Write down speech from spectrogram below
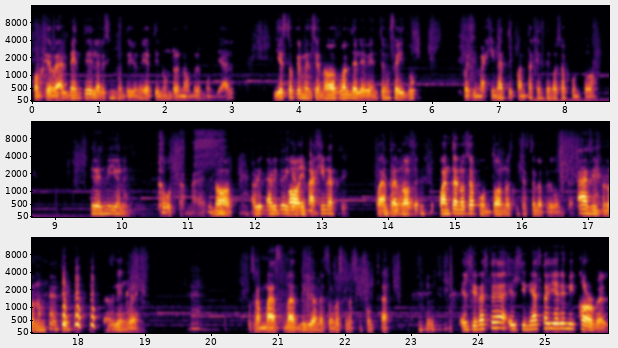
porque realmente el área 51 ya tiene un renombre mundial. Y esto que mencionó Oswald del evento en Facebook, pues imagínate cuánta gente no se apuntó. 3 millones. Puta madre. No, Ahori- Ahorita no, imagínate. ¿Cuánta, Ah, no se, ¿Cuánta no se apuntó? No escuchaste la pregunta. Ah, sí, perdón. Estás bien, güey. O sea, más, más millones son los que no se apuntaron. El cineasta, el cineasta Jeremy Corbell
